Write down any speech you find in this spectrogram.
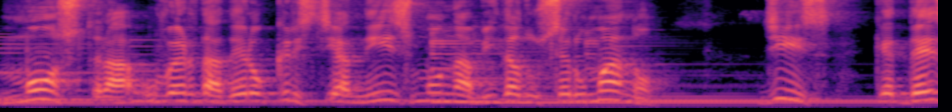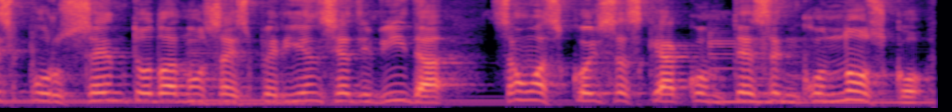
mostra o verdadeiro cristianismo na vida do ser humano. Diz que 10% da nossa experiência de vida são as coisas que acontecem conosco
